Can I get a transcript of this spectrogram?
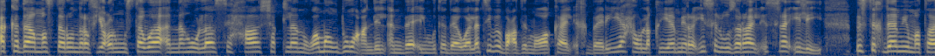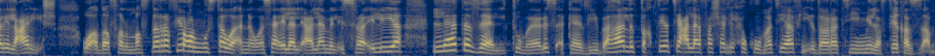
أكد مصدر رفيع المستوى أنه لا صحة شكلا وموضوعا للأنباء المتداولة ببعض المواقع الإخبارية حول قيام رئيس الوزراء الإسرائيلي باستخدام مطار العريش. وأضاف المصدر رفيع المستوى أن وسائل الإعلام الإسرائيلية لا تزال تمارس أكاذيبها للتغطية على فشل حكومتها في إدارة ملف غزة.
